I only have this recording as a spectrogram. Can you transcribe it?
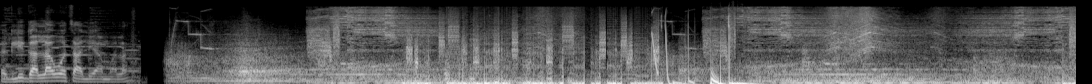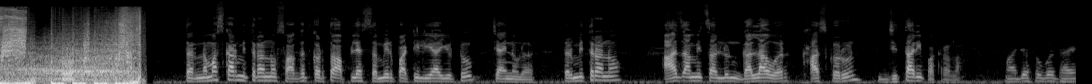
सगळी गलावच आली आम्हाला. तर नमस्कार मित्रांनो स्वागत करतो आपल्या समीर पाटील या यूट्यूब चॅनलवर तर मित्रांनो आज आम्ही चालून गलावर खास करून जितारी पकडाला माझ्यासोबत आहे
